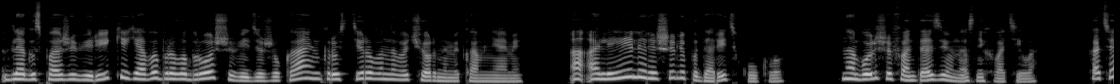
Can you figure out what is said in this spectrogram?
Для госпожи Верики я выбрала брошь в виде жука, инкрустированного черными камнями. а Алиэле решили подарить куклу. На больше фантазии у нас не хватило. Хотя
